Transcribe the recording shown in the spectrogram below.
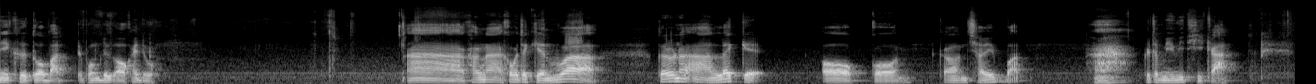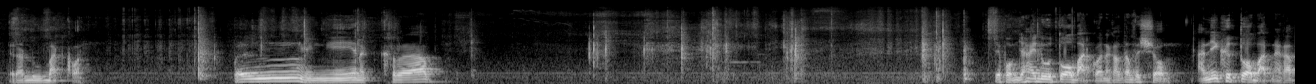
นี่คือตัวบัตรเดี๋ยวผมดึงออกให้ดูอ่าข้างหน้าเขาจะเขียนว่า กรุณาอ่านและแกะออกก่อนการใช้บัตรอ่าก็จะมีวิธีการ เดี๋ยวเราดูบัตรก่อนปึ้งอย่างนี้นะครับ ดี๋ยวผมจะให้ดูตัวบัตรก่อนนะครับท่านผู้ชม อันนี้คือตัวบัตรนะครับ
